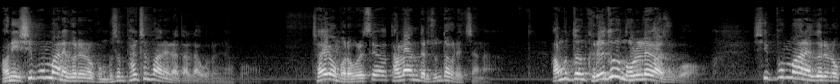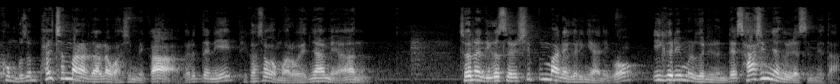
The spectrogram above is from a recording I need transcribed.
아니 10분 만에 그려놓고 무슨 8천만 원이나 달라고 그러냐고. 자기가 뭐라고 그랬어요? 달라는 대로 준다고 그랬잖아. 아무튼 그래도 놀래가지고 10분 만에 그려놓고 무슨 8천만 원을 달라고 하십니까? 그랬더니 피카소가 뭐라고 했냐면 저는 이것을 10분 만에 그린 게 아니고 이 그림을 그리는데 40년 걸렸습니다.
